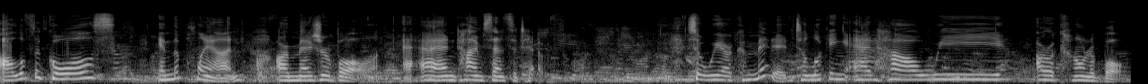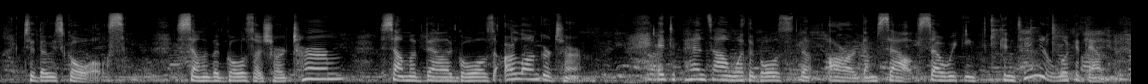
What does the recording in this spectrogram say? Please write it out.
All of the goals in the plan are measurable and time sensitive. So we are committed to looking at how we are accountable to those goals. Some of the goals are short term, some of the goals are longer term. It depends on what the goals are themselves, so we can continue to look at them.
